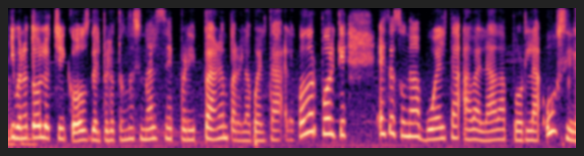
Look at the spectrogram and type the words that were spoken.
Y bueno, todos los chicos del pelotón nacional se preparan para la vuelta al Ecuador porque esta es una vuelta avalada por la UCI,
